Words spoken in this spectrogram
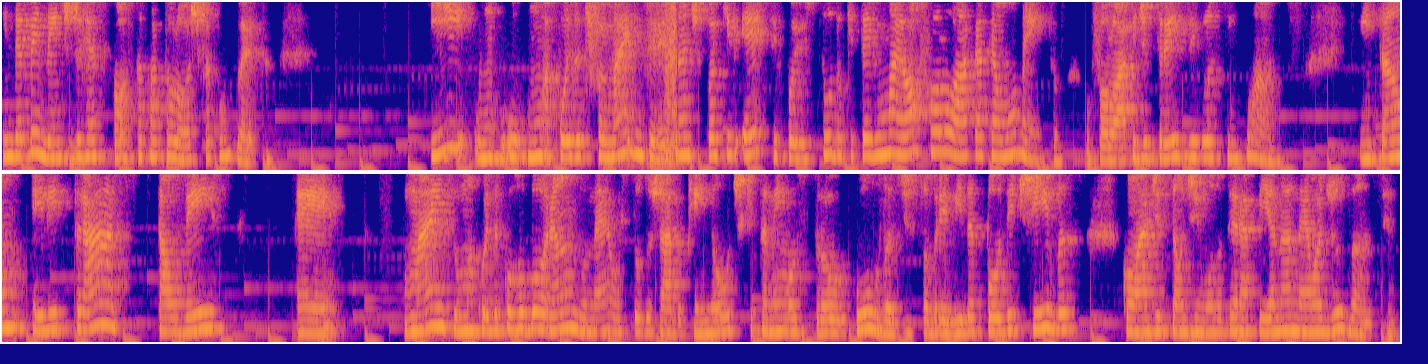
independente de resposta patológica completa. E um, uma coisa que foi mais interessante foi que esse foi o estudo que teve o maior follow-up até o momento, o follow-up de 3,5 anos. Então, ele traz, talvez, é, mais uma coisa corroborando né, o estudo já do Keynote, que também mostrou curvas de sobrevida positivas com a adição de imunoterapia na neoadjuvância.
